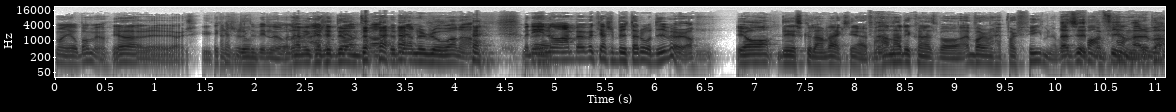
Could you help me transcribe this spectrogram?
som han jobbar med? Ja, jag, Det kanske kanske du inte vill dumt. nämna. Nej, vi kanske dumt. Då blir han roarna. Men det är nog, han behöver kanske byta rådgivare då. Ja, det skulle han verkligen göra. För han hade kunnat vara, bara de här parfymerna. vad Alltså fan hände parfymhärvan,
